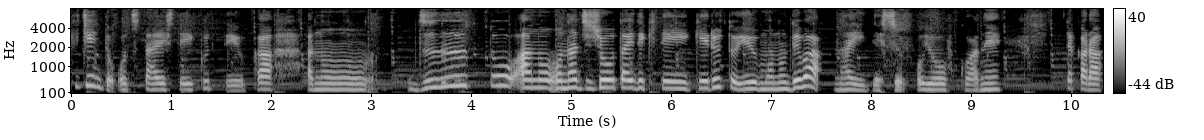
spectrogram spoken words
きちんとお伝えしていくっていうか、あのずっとあの同じ状態で着ていけるというものではないです。お洋服はね。だから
